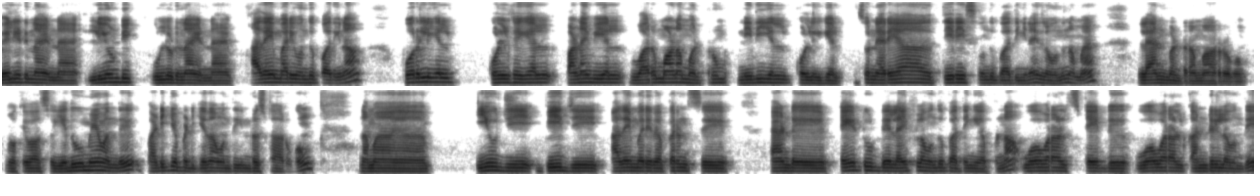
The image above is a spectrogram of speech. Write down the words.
வெளியீடுனா என்ன லியோண்டிக் உள்ளீடுனா என்ன அதே மாதிரி வந்து பார்த்தீங்கன்னா பொருளியல் கொள்கைகள் பணவியல் வருமானம் மற்றும் நிதியியல் கொள்கைகள். ஸோ நிறையா தியரிஸ் வந்து பார்த்தீங்கன்னா இதில் வந்து நம்ம லேர்ன் பண்ணுற மாதிரி இருக்கும். ஓகேவா ஸோ எதுவுமே வந்து படிக்க படிக்க தான் வந்து இன்ட்ரெஸ்ட்டாக இருக்கும். நம்ம யூஜி பிஜி அதே மாதிரி reference and day to day லைஃப்பில் வந்து பார்த்தீங்க அப்படின்னா ஓவரால் ஸ்டேட்டு ஓவரால் கண்ட்ரியில் வந்து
